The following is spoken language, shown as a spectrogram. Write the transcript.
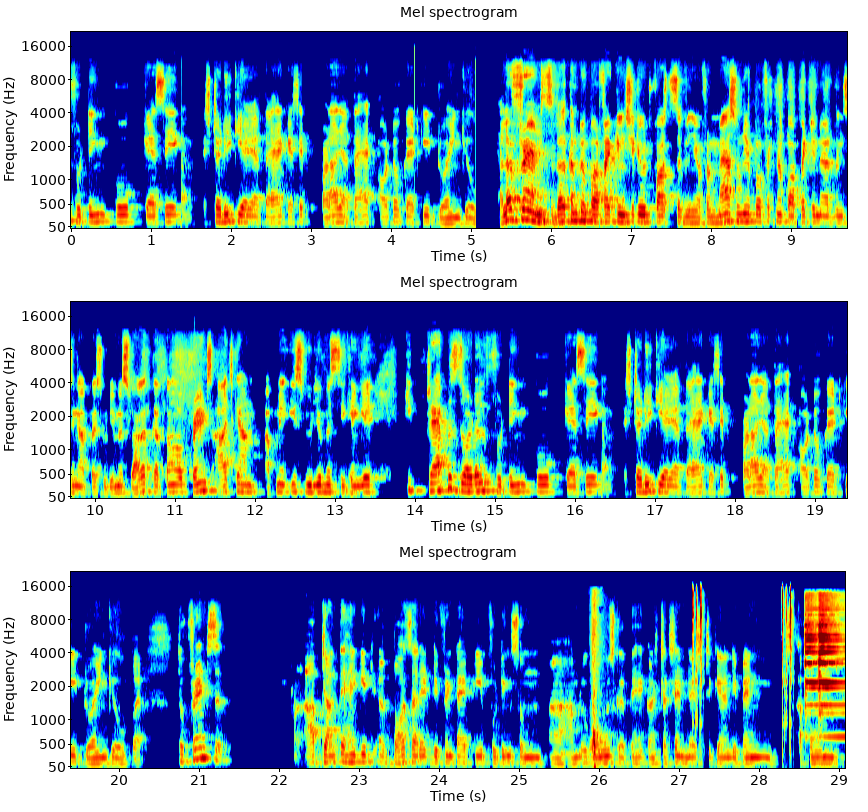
फुटिंग को कैसे स्टडी किया जाता है, कैसे पढ़ा जाता है ऑटो कैट की ड्राइंग के ऊपर। Hello friends welcome to perfect institute for civil from मैं senior professional trainer Arvind Singh आपका स्टूडियो में स्वागत करता हूँ। और फ्रेंड्स आज के हम अपने इस वीडियो में सीखेंगे कि ट्रेपजॉर्डल फुटिंग को कैसे स्टडी किया जाता है, कैसे पढ़ा जाता है ऑटो कैट की ड्राइंग के ऊपर। तो फ्रेंड्स आप जानते हैं कि बहुत सारे डिफरेंट टाइप की फुटिंग्स हम हम लोग यूज़ करते हैं construction industry can depend upon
